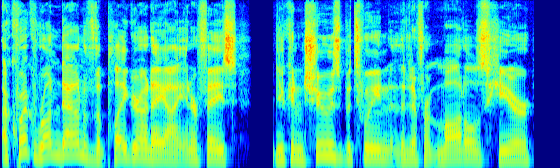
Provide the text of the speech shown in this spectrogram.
A quick rundown of the Playground AI interface. You can choose between the different models here.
